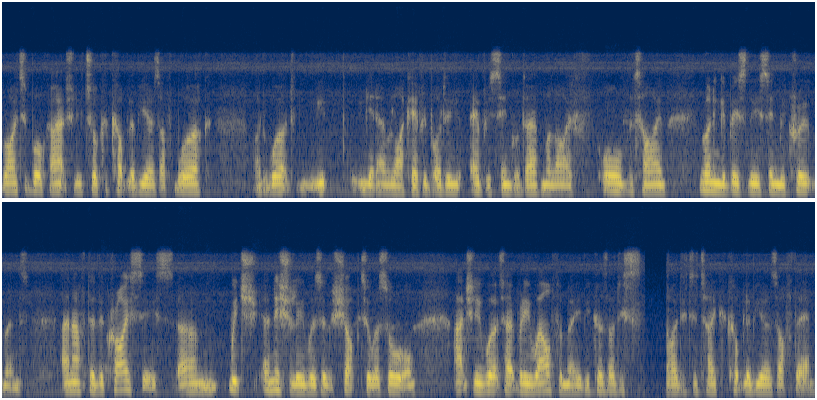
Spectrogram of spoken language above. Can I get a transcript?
write a book. I actually took a couple of years off work. I'd worked, you know, like everybody, every single day of my life, all the time, running a business in recruitment. And after the crisis, um, which initially was a shock to us all, actually worked out very well for me because I decided to take a couple of years off then,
